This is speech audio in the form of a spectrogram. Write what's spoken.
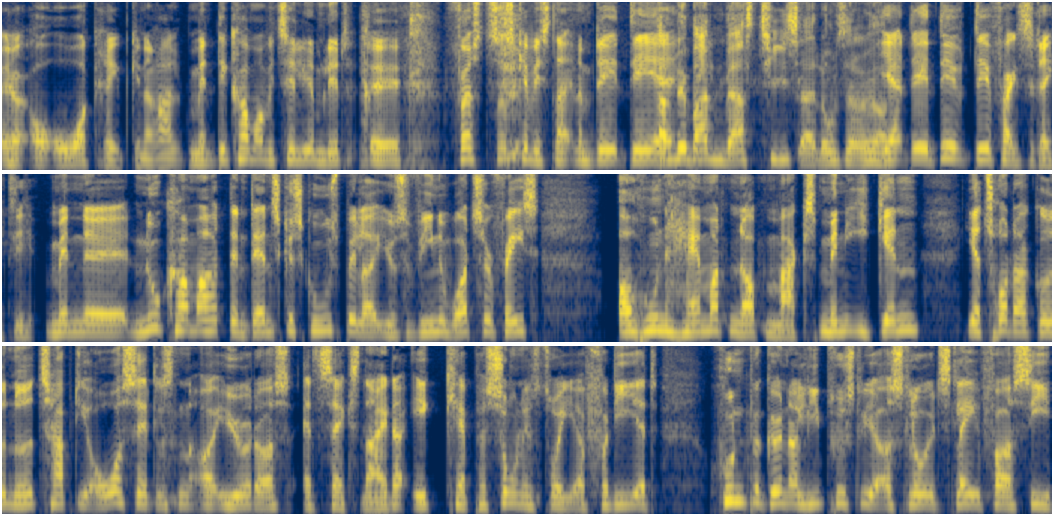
Øh, og overgreb generelt. Men det kommer vi til lige om lidt. Øh, først så skal vi snakke om det. Det er, Jamen, det er bare den værste teaser, jeg nogensinde har hørt. Ja, det, det, det er faktisk rigtigt. Men øh, nu kommer den danske skuespiller Josefine What's Her Face, og hun hammer den op max. Men igen, jeg tror, der er gået noget tabt i oversættelsen, og i øvrigt også, at Zack Snyder ikke kan personinstruere, fordi at hun begynder lige pludselig at slå et slag for at sige,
